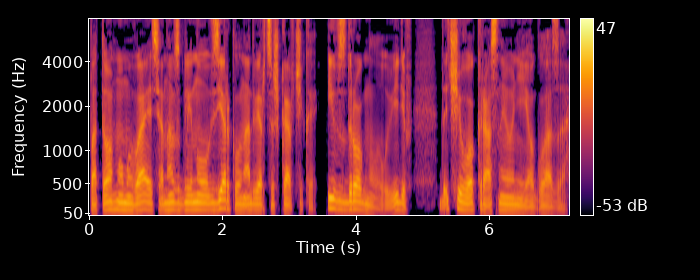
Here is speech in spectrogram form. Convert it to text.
Потом, умываясь, она взглянула в зеркало на дверце шкафчика и вздрогнула, увидев, до чего красные у нее глаза.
